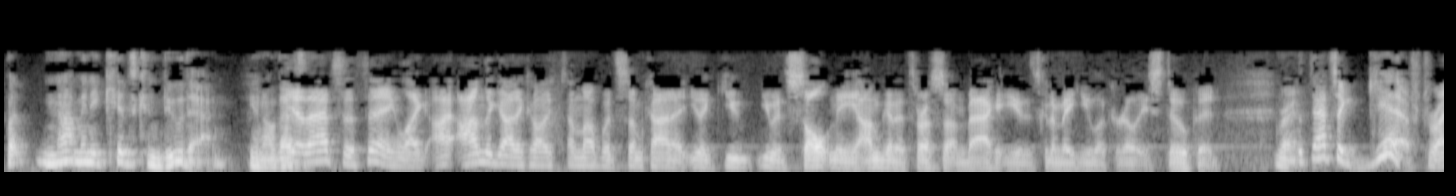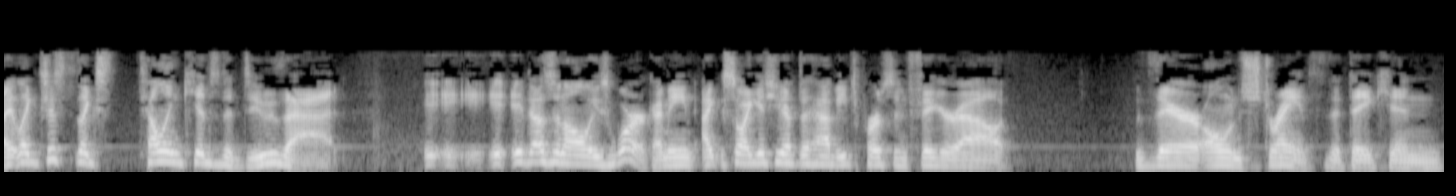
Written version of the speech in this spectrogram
But not many kids can do that. You know, that's yeah, that's the thing. Like I, I'm the guy that can always come up with some kind of like you you insult me, I'm gonna throw something back at you that's gonna make you look really stupid. Right. But that's a gift, right? Like just like telling kids to do that, it, it, doesn't always work. I mean, I, so I guess you have to have each person figure out their own strength that they can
